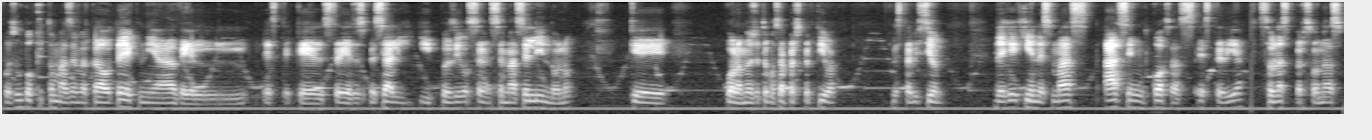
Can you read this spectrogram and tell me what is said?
pues un poquito más de mercadotecnia, del este que este día es especial y, y, pues digo, se, se me hace lindo, ¿no? Que por lo menos yo tengo esta perspectiva, esta visión, de que quienes más hacen cosas este día son las personas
